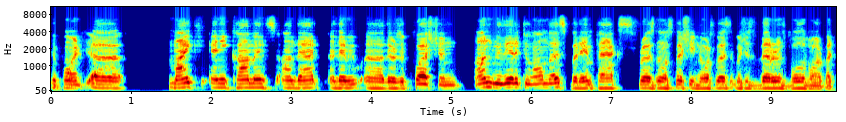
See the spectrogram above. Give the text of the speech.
Good point. Uh, Mike, any comments on that? And then uh, there's a question unrelated to homeless, but impacts Fresno, especially Northwest, which is Veterans Boulevard. But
